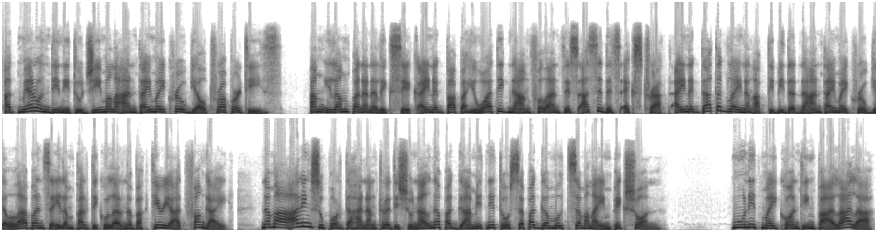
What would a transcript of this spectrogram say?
At meron din ito G mga antimicrobial properties. Ang ilang pananaliksik ay nagpapahiwatig na ang Phyllanthus acidus extract ay nagtataglay ng aktibidad na antimicrobial laban sa ilang partikular na bakterya at fungi na maaaring suportahan ang tradisyonal na paggamit nito sa paggamot sa mga impeksyon. Ngunit may konting paalala,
